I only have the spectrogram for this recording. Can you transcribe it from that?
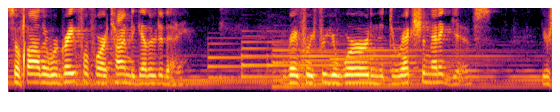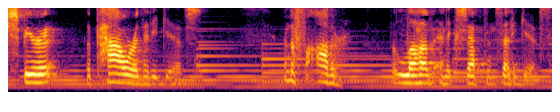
So, Father, we're grateful for our time together today. I'm grateful for your word and the direction that it gives, your spirit, the power that it gives, and the Father the love and acceptance that He gives.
